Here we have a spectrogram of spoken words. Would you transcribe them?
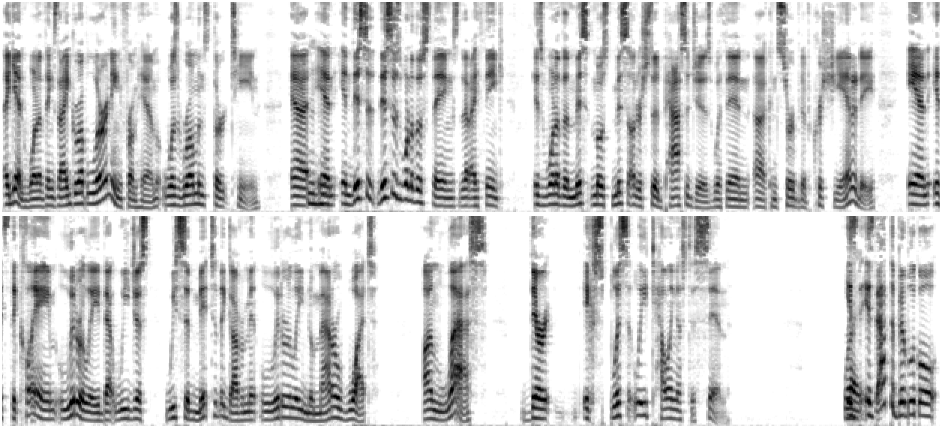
again, one of the things that I grew up learning from him was Romans 13. Uh, mm-hmm. And and this is this is one of those things that I think is one of the mis- most misunderstood passages within uh, conservative Christianity. And it's the claim, literally, that we just we submit to the government, literally, no matter what, unless they're explicitly telling us to sin. Right. Is is that the biblical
